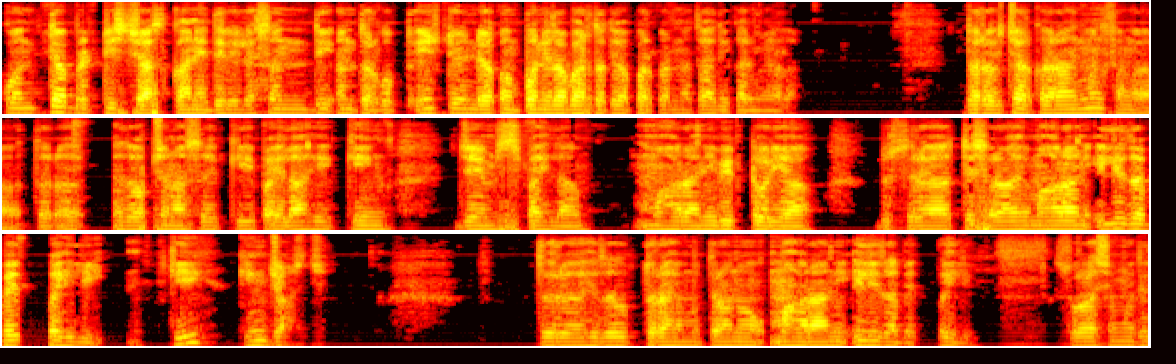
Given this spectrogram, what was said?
कोणत्या ब्रिटिश शासकाने दिलेल्या संधी अंतर्गत ईस्ट इंडिया कंपनीला भारतात व्यापार करण्याचा अधिकार मिळाला? जरा विचार करा आणि मग सांगा. तर ऑप्शन असेल की पहिला आहे किंग जेम्स पहिला महाराणी व्हिक्टोरिया दुसरा तिसरा आहे महाराणी इलिझाबेथ पहिली. की किंग जॉर्ज. तर ह्याचं उत्तर आहे मित्रांनो महाराणी इलिझाबेथ पहिली. सोळाशे मध्ये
